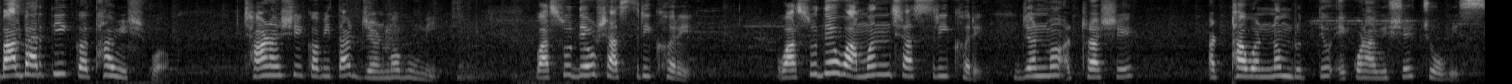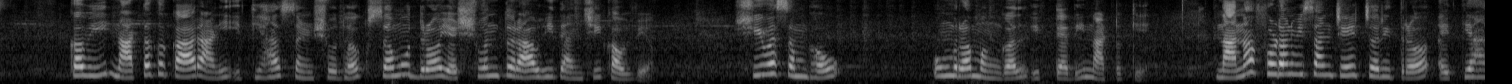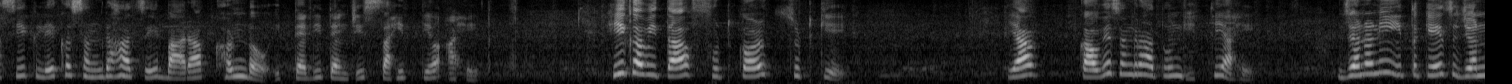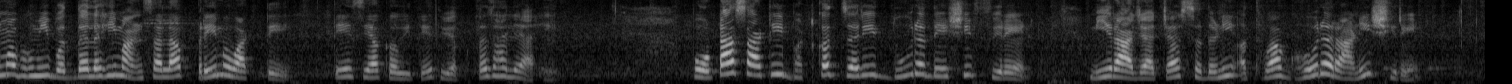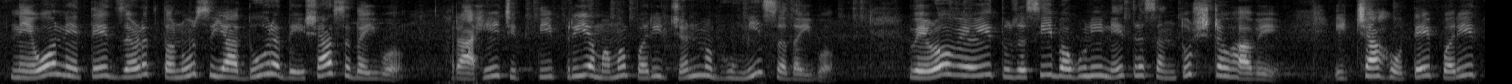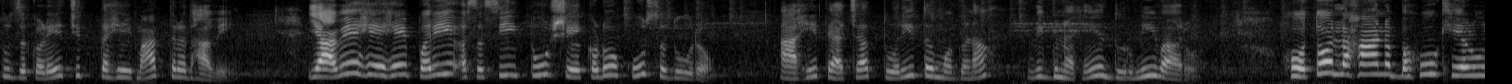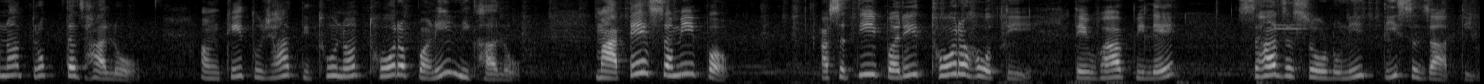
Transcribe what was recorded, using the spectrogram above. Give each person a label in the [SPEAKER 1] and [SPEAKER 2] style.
[SPEAKER 1] बालभारती कथाविश्व छान अशी कविता जन्मभूमी. वासुदेव शास्त्री खरे. वासुदेव वामन शास्त्री खरे. जन्म अठराशे अठ्ठावन्न मृत्यू एकोणावीसशे चोवीस. कवी नाटककार आणि इतिहास संशोधक समुद्र यशवंतराव ही त्यांची काव्य. शिवसंभव उम्र मंगल इत्यादी नाटके. नाना फडणवीसांचे चरित्र ऐतिहासिक लेखसंग्रहाचे बारा खंड इत्यादी त्यांची साहित्य आहेत. ही कविता फुटकळ चुटके या काव्यसंग्रहातून घेतली आहे. जननी इतकेच जन्मभूमीबद्दलही माणसाला प्रेम वाटते तेच या कवितेत व्यक्त झाले आहे. पोटासाठी भटकत जरी दूरदेशी फिरेण मी राजाच्या सदणी अथवा घोर राणी शिरेन. नेवो नेते जड तनुस या दूर देशा सदैव. राहे चित्ती प्रिय मम परी जन्मभूमी सदैव. वेळोवेळी तुझसी बघुनी नेत्र संतुष्ट व्हावे. इच्छा होते परी तुझकडे चित्त हे मात्र धावे. यावे हे हे परी अससी तू शेकडो कुस दूर. आहे त्याच्या त्वरित मगणा विघ्न हे दुर्निवार. होतो लहान बहु खेळून तृप्त झालो. अंकी तुझ्या तिथून थोरपणी निघालो. माते समीप असती परी थोर होती. तेव्हा पिले सहज सोडून तीस जाती.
